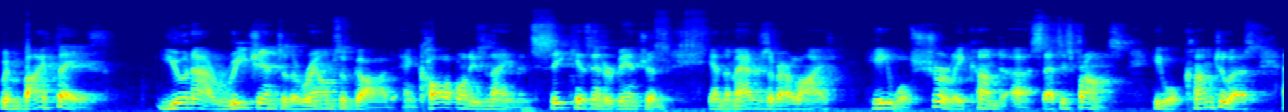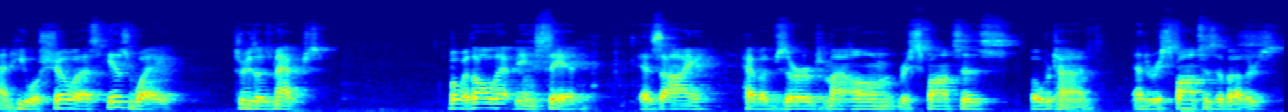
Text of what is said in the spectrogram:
When by faith you and I reach into the realms of God and call upon his name and seek his intervention in the matters of our life, he will surely come to us. That's his promise. He will come to us and he will show us his way through those matters. But with all that being said, as I have observed my own responses over time and the responses of others,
